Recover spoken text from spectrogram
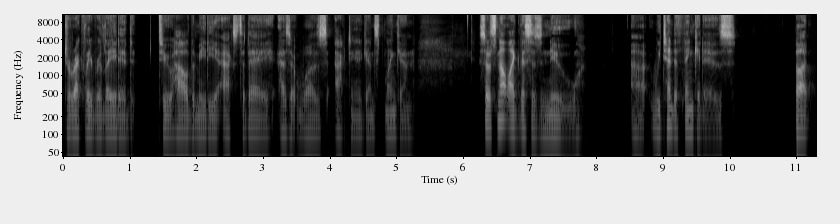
directly related to how the media acts today as it was acting against Lincoln. So it's not like this is new. Uh, we tend to think it is, but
